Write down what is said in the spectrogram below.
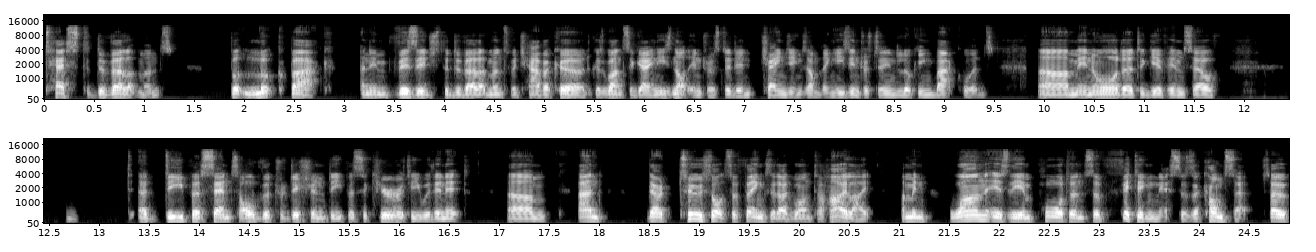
test developments, but look back and envisage the developments which have occurred. Because once again, he's not interested in changing something, he's interested in looking backwards um, in order to give himself a deeper sense of the tradition, deeper security within it. Um, and there are two sorts of things that I'd want to highlight. I mean, one is the importance of fittingness as a concept. So,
